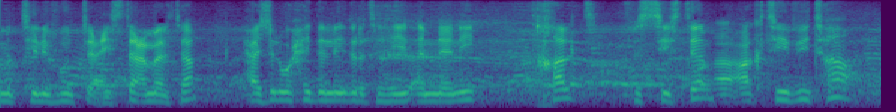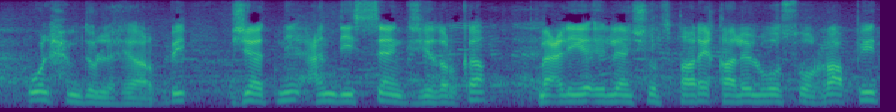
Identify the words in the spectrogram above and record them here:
من التليفون تاعي استعملتها. الحاجة الوحيدة اللي درتها هي أنني دخلت في ال system أكتيفيتها والحمد لله يا ربي جاتني عندي 5 G دركا. ما عليا الا نشوف طريقه للوصول rapide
